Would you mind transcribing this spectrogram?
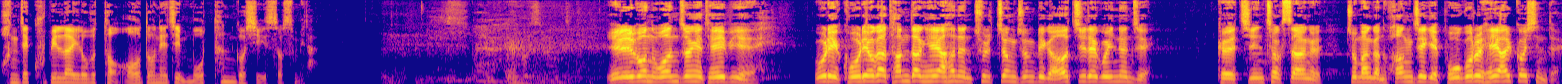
황제 쿠빌라이로부터 얻어내지 못한 것이 있었습니다. 일본 원정에 대비해 우리 고려가 담당해야 하는 출정 준비가 어찌 되고 있는지 그 진척 사항을 조만간 황제에게 보고를 해야 할 것인데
